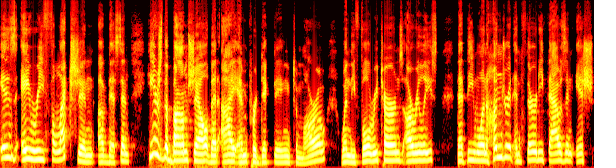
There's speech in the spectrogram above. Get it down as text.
is a reflection of this. And here's the bombshell that I am predicting tomorrow when the full returns are released that the 130,000 ish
